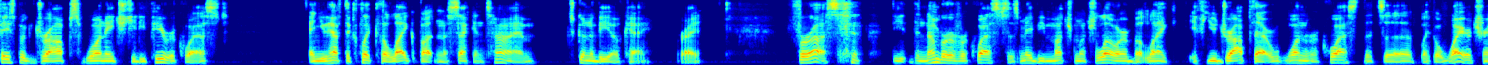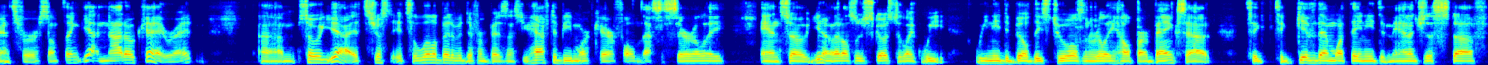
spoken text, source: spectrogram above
Facebook drops one HTTP request and you have to click the like button a second time, it's going to be okay, right? For us, the, the number of requests is maybe much much lower but like if you drop that one request that's a like a wire transfer or something yeah not okay right? Um, so yeah it's just it's a little bit of a different business. You have to be more careful necessarily. And so you know that also just goes to like we we need to build these tools and really help our banks out to to give them what they need to manage this stuff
